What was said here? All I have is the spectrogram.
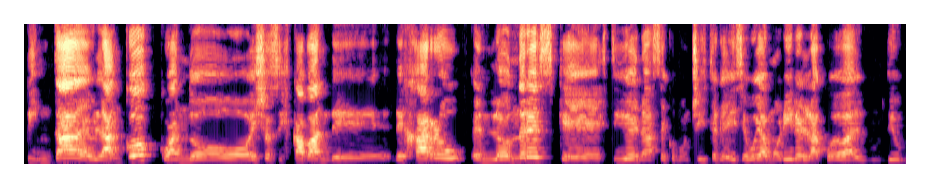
pintada de blanco cuando ellos escapan de, de Harrow en Londres, que Steven hace como un chiste que dice voy a morir en la cueva de, de un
